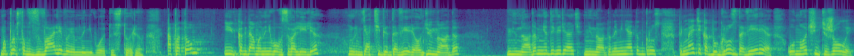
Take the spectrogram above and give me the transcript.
мы просто взваливаем на него эту историю. А потом, и когда мы на него взвалили, мы говорим, я тебе доверил, не надо. Не надо мне доверять, не надо на меня этот груз. Понимаете, как бы груз доверия, он очень тяжелый.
